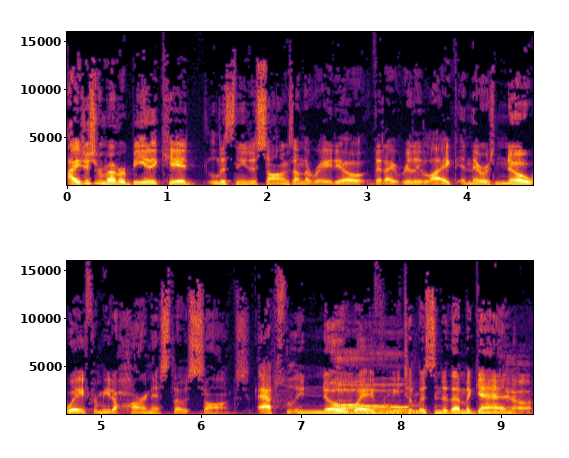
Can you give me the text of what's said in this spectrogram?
I just remember being a kid listening to songs on the radio that I really liked, and there was no way for me to harness those songs. Absolutely no way for me to Oh. listen to them again. Yeah.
